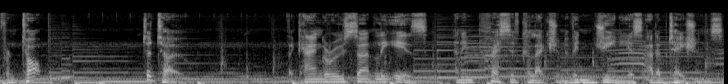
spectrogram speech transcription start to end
From top to toe, the kangaroo certainly is an impressive collection of ingenious adaptations.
